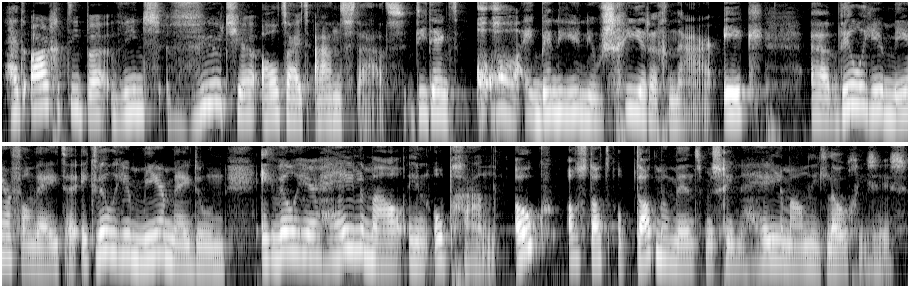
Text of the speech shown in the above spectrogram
Het archetype wiens vuurtje altijd aanstaat. Die denkt: Oh, ik ben hier nieuwsgierig naar. Ik uh, wil hier meer van weten. Ik wil hier meer mee doen. Ik wil hier helemaal in opgaan. Ook als dat op dat moment misschien helemaal niet logisch is.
